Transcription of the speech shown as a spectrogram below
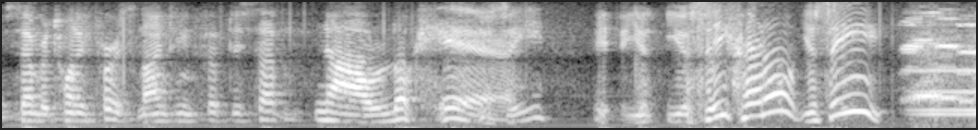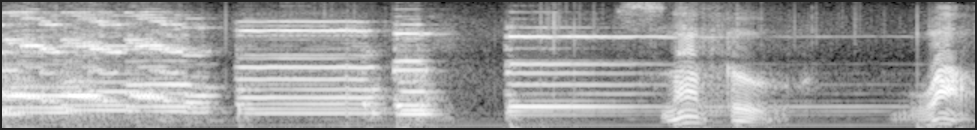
December 21st, 1957. Now, look You here. see? You, you, you see, Colonel? You see? Snafu. Wow.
